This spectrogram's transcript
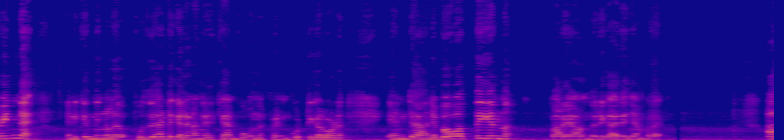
പിന്നെ എനിക്ക് നിങ്ങൾ പുതുതായിട്ട് കല്യാണം കഴിക്കാൻ പോകുന്ന പെൺകുട്ടികളോട് എന്റെ അനുഭവത്തിൽ നിന്ന് പറയാവുന്ന ഒരു കാര്യം ഞാൻ പറയാം. ആ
